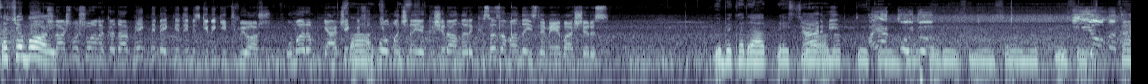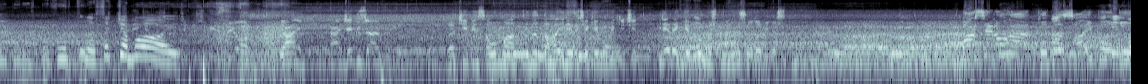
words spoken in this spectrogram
Saça boy. Karşılaşma şu ana kadar pek de beklediğimiz gibi gitmiyor. Umarım gerçek bir Sağ futbol maçına yakışır anları kısa zamanda izlemeye başlarız. Göbek için koydu. anlattığı için İyi yolladı. Sağ tarafta fırtına saça boy. Yani bence güzel vurdu. Rakibin savunma hattını daha ileri çekebilmek için bilerek yapılmış bir vuruş olabilir. Barcelona topa sahip olduğu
